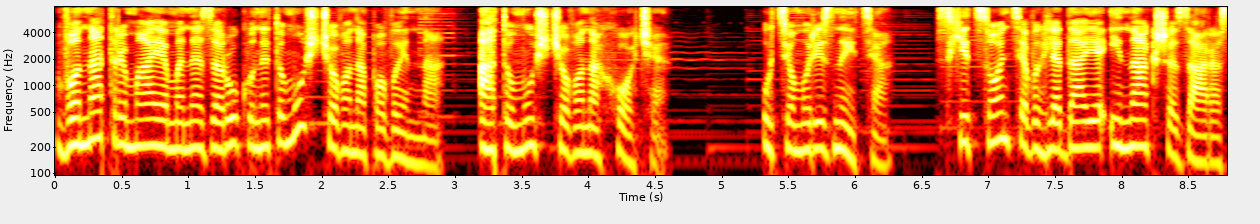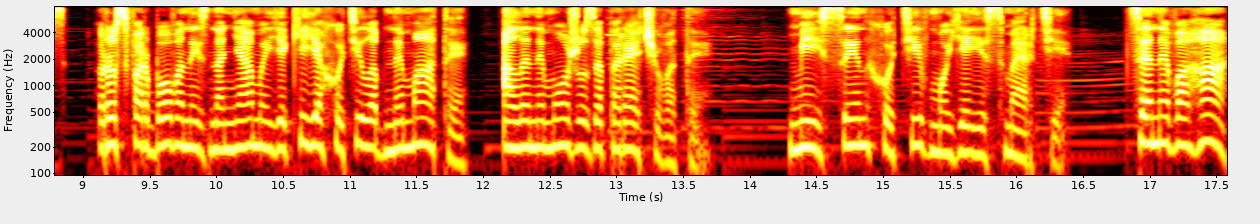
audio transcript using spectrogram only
Вона тримає мене за руку не тому, що вона повинна, а тому, що вона хоче. У цьому різниця. Схід сонця виглядає інакше зараз, розфарбований знаннями, які я хотіла б не мати, але не можу заперечувати. Мій син хотів моєї смерті. Це не вага,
